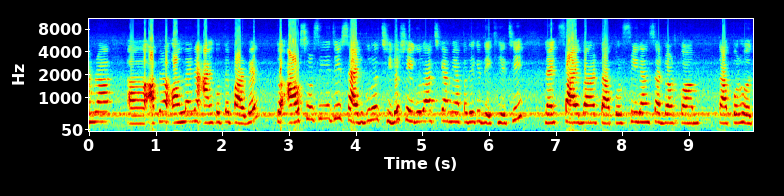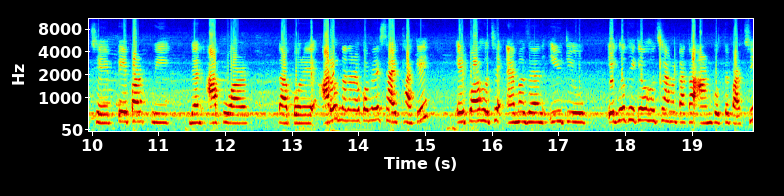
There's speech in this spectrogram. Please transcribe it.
আমরা আপনারা অনলাইনে আয় করতে পারবেন। তো আউটসোর্সিং এর যে সাইটগুলো ছিল সেইগুলো আজকে আমি আপনাদেরকে দেখিয়েছি। লাইক ফাইবার তারপর ফ্রিল্যান্সার ডট কম তারপর হচ্ছে পেপার ক্লিক দেন আপওয়ার্ক তারপরে আরও নানা রকমের সাইট থাকে। এরপর হচ্ছে অ্যামাজন ইউটিউব এগুলো থেকেও হচ্ছে আমরা টাকা আর্ন করতে পারছি।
